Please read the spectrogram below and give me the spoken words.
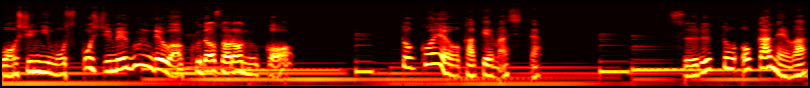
わしにも少し恵んではくださらぬか?」と声をかけました。するとお金は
